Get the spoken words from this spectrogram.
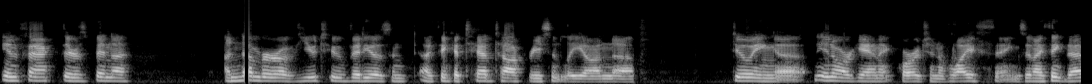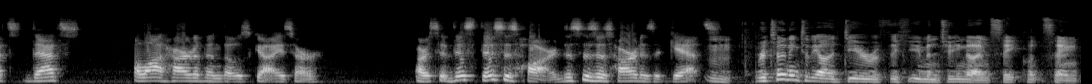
in fact, there's been a a number of YouTube videos and I think a TED talk recently on uh, doing uh, inorganic origin of life things, and I think that's that's a lot harder than those guys are. Are so this this is hard. This is as hard as it gets. Mm. Returning to the idea of the human genome sequencing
